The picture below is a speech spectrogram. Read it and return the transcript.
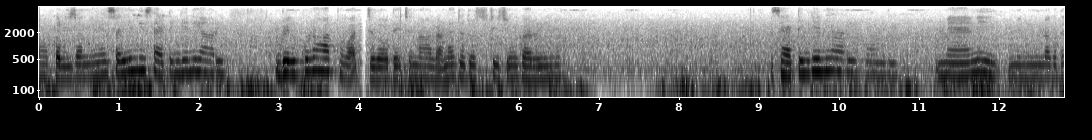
ਉਹ ਕਰੀ ਜਾਂਦੀ ਹੈ। ਸਹੀ ਨਹੀਂ ਸੈਟਿੰਗ ਹੀ ਨਹੀਂ ਆ ਰਹੀ। ਬਿਲਕੁਲ ਹੱਥ ਵੱਜਦਾ ਉਹਦੇ ਚ ਨਾਲ ਆ ਨਾ ਜਦੋਂ ਸਟਿਚਿੰਗ ਕਰ ਰਹੀ ਹਾਂ। ਸੈਟਿੰਗ ਹੀ ਨਹੀਂ ਆ ਰਹੀ ਫੋਨ ਦੀ। ਮੈਂ ਨਹੀਂ, ਮੈਨੂੰ ਲੱਗਦਾ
